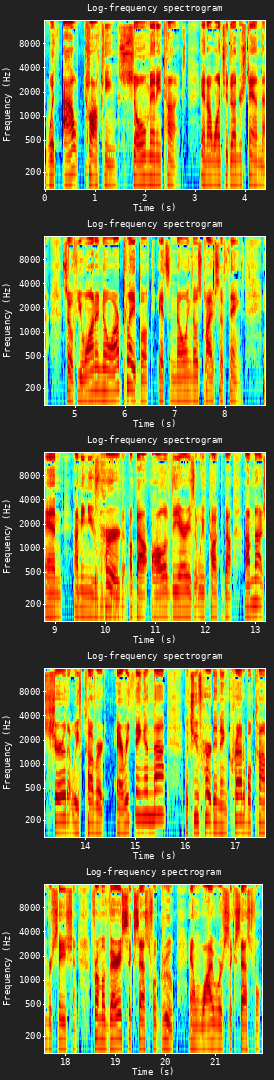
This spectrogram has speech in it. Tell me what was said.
without talking so many times. And I want you to understand that. So if you want to know our playbook, it's knowing those types of things. And I mean, you've heard about all of the areas that we've talked about. I'm not sure that we've covered everything in that, but you've heard an incredible conversation from a very successful group and why we're successful.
